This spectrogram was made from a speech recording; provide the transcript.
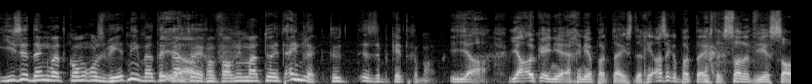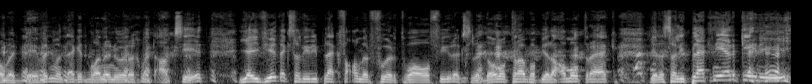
hier's 'n ding wat kom. Ons weet nie watter kant ja. hy gaan val nie, maar toe uiteindelik toe is dit bekend gemaak." Ja. Ja, okay, nee, ek gaan nie 'n party stig nie. As ek 'n party stig, sal dit wees saam met Devin want ek het manne nodig met aksie het. Jy weet ek sal hierdie plek verander voor 12 uur. Ek sal Donald Trump op julle almal trek. Julle sal die plek nie herken nie.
